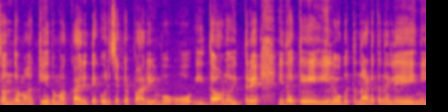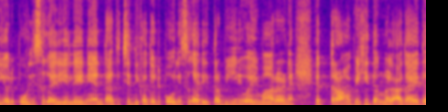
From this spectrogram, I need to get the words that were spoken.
സ്വന്തമാക്കിയതും അക്കാര്യത്തെക്കുറിച്ചൊക്കെ പറയുമ്പോൾ ഓ ഇതാണോ ഇത്രേ? ഇതൊക്കെ ഈ ലോകത്ത് നടക്കുന്നില്ലേ? ഇനി ഒരു പോലീസുകാരിയല്ലേ? ഇനി എന്താ അത് ചിന്തിക്കാത്ത? ഒരു പോലീസുകാരി ഇത്ര ഭീരുവായി മാറുകയാണ് എത്ര അവിഹിതങ്ങൾ. അതായത്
